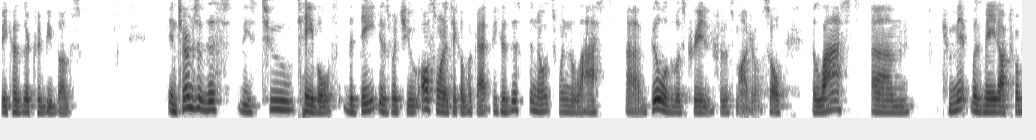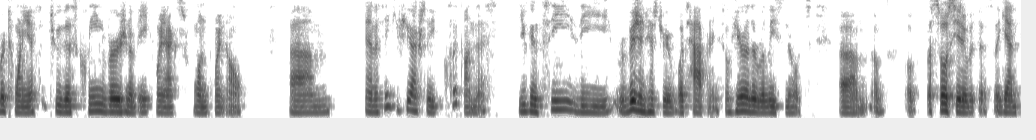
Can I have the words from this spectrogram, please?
because there could be bugs. In terms of this, these two tables, the date is what you also want to take a look at because this denotes when the last uh, build was created for this module. So the last um, commit was made October 20th to this clean version of 8.x 1.0. Um, and I think if you actually click on this, you can see the revision history of what's happening. So here are the release notes um, of, of associated with this. Again,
